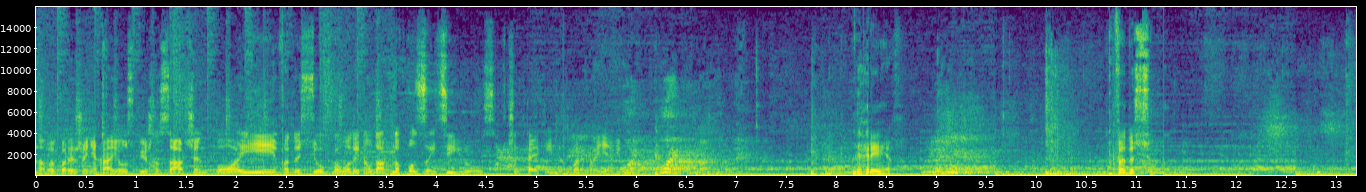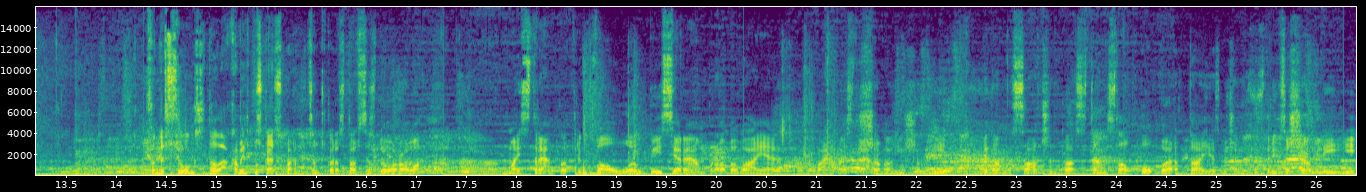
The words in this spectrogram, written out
на випередження грає успішно Савченко. І Федосюк виводить на ударну позицію. Савченка, який не переграє від Негреєв. Федосюк. Федосюк здалека відпускає суперницям, скористався здорово. Е, Майстренко триквал Пісірем пробиває, пробиває Майстренко. Шамлі, Шамлі віддав на Савченка. Станіслав повертає з м'ячем не зустрівся Шамлі і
